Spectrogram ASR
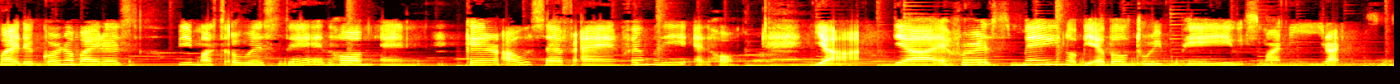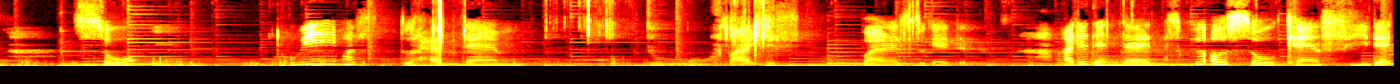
fight the coronavirus, we must always stay at home and care ourselves and family at home. Yeah, their efforts may not be able to repay with money, right? So we must to help them to fight this virus together. Other than that, we also can see that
